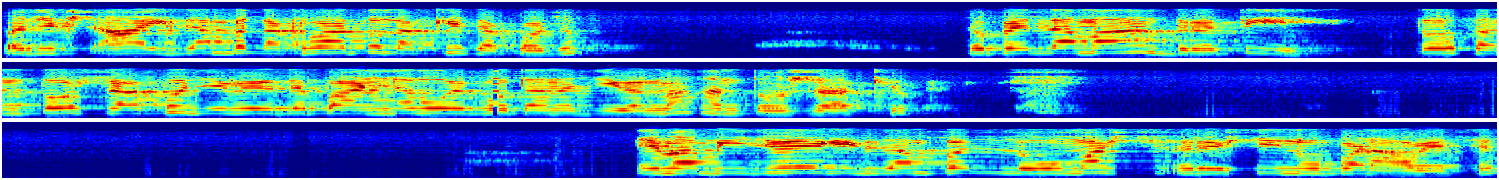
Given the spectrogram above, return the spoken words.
પછી આ એક્ઝામ્પલ લખવા તો લખી શકો છો. તો પહેલામાં ધૃતિ તો સંતોષ રાખવું જેવી રીતે પાંડવોએ પોતાના જીવનમાં સંતોષ રાખ્યો. એમાં બીજું એક એક્ઝામ્પલ લોમશ ઋષિનું પણ આવે છે.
